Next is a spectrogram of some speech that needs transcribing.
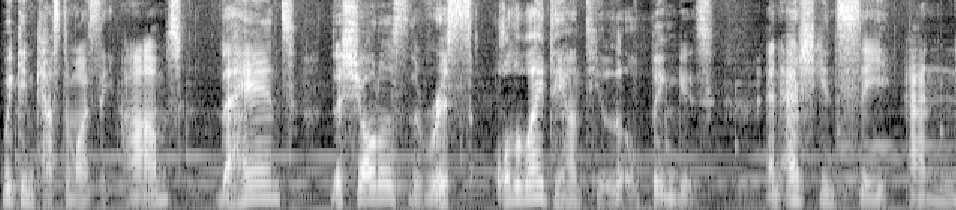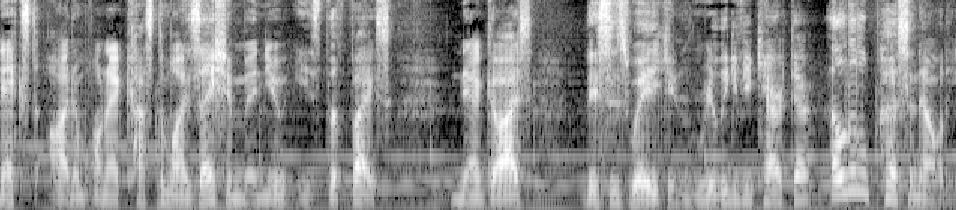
We can customize the arms, the hands, the shoulders, the wrists, all the way down to your little fingers. And as you can see, our next item on our customization menu is the face. Now guys, this is where you can really give your character a little personality.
